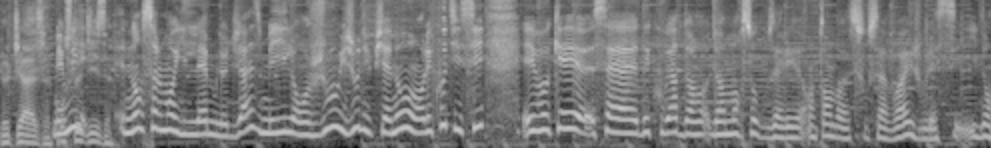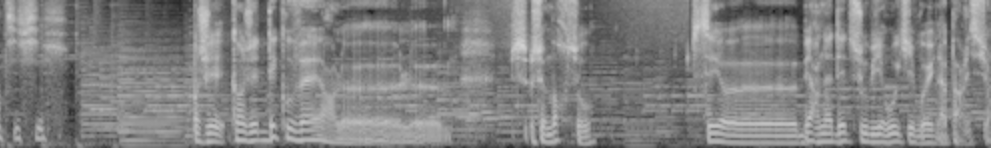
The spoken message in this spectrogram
le jazz, Mais qu'on se oui, le dise. non seulement il aime le jazz, mais il en joue, il joue du piano. On l'écoute ici évoquer euh, sa découverte d'un morceau que vous allez entendre sous sa voix et je vous laisse identifier. Quand j'ai- Quand j'ai découvert le, le- ce, ce morceau, c'est euh, Bernadette Soubirou qui voit une apparition.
